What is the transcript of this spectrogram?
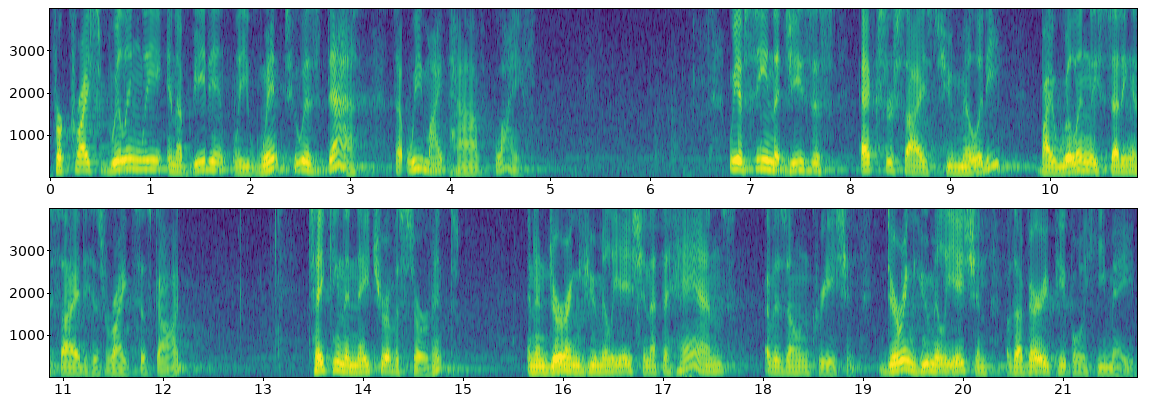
For Christ willingly and obediently went to his death that we might have life. We have seen that Jesus exercised humility by willingly setting aside his rights as God, taking the nature of a servant, and enduring humiliation at the hands of his own creation, during humiliation of the very people he made.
